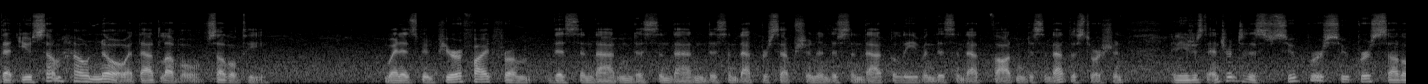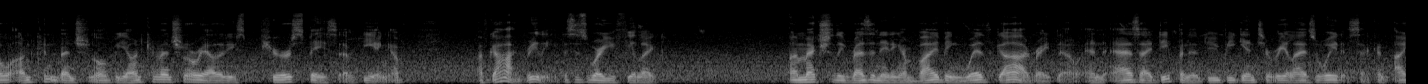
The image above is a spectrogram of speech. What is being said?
that you somehow know at that level of subtlety when it's been purified from this and that and this and that and this and that perception and this and that belief and this and that thought and this and that distortion and you just enter into this super super subtle unconventional beyond conventional realities pure space of being of of God really this is where you feel like I'm actually resonating, I'm vibing with God right now. And as I deepen it, you begin to realize, wait a second, I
